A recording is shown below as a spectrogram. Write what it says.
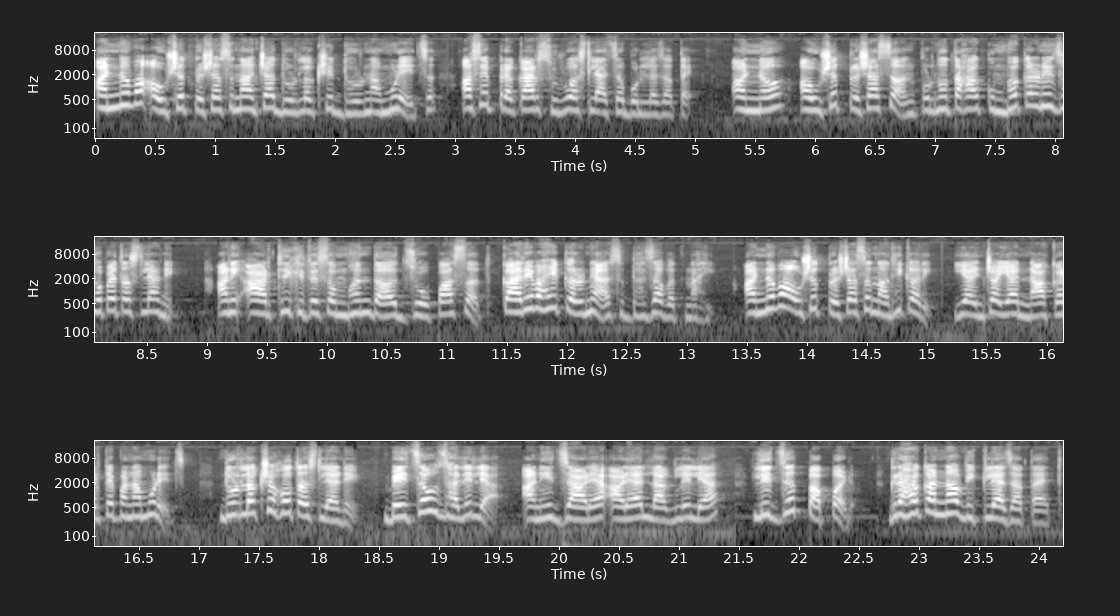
अन्न व औषध प्रशासनाच्या दुर्लक्षित धोरणामुळेच असे प्रकार सुरू असल्याचं बोललं जात आहे अन्न औषध प्रशासन पूर्णतः कुंभकर्णी झोपेत असल्याने आणि आर्थिक हितसंबंध जोपासत कार्यवाही करण्यास धजावत नाही. अन्न व औषध प्रशासन अधिकारी यांच्या या नाकर्तेपणामुळेच दुर्लक्ष होत असल्याने बेचव झालेल्या आणि जाळ्या आळ्या लागलेल्या लिज्जत पापड ग्राहकांना विकल्या जात आहेत.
